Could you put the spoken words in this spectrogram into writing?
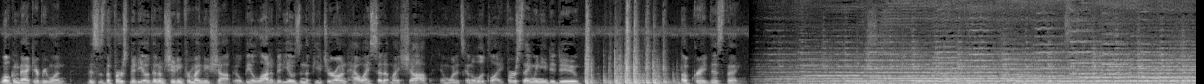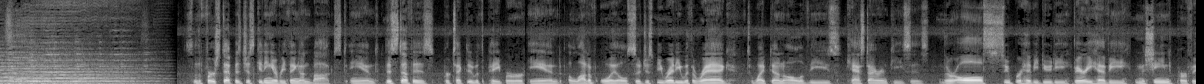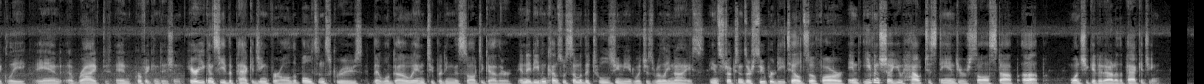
Welcome back everyone. This is the first video that I'm shooting for my new shop. There'll be a lot of videos in the future on how I set up my shop and what it's going to look like. First thing we need to do, upgrade this thing. So the first step is just getting everything unboxed and this stuff is protected with paper and a lot of oil. So just be ready with a rag to wipe down all of these cast iron pieces. They're all super heavy duty, very heavy, machined perfectly, and arrived in perfect condition. Here you can see the packaging for all the bolts and screws that will go into putting this saw together. And it even comes with some of the tools you need, which is really nice. The instructions are super detailed so far and even show you how to stand your saw stop up once you get it out of the packaging.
